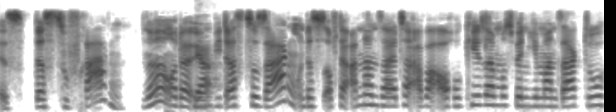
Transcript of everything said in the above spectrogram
ist, das zu fragen, ne? Oder irgendwie ja. das zu sagen. Und dass es auf der anderen Seite aber auch okay sein muss, wenn jemand sagt, du,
